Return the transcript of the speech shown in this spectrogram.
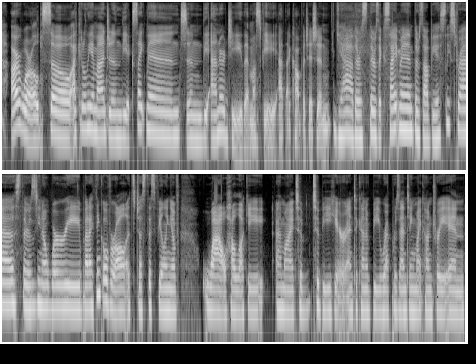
our world. So I can only imagine the excitement and the energy that must be at that competition. Yeah, there's there's excitement, there's obviously stress, there's, you know, worry, but I think overall it's just this feeling of wow, how lucky am I to to be here and to kind of be representing my country in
